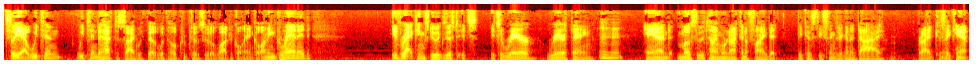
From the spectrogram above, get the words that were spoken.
So yeah, we tend we tend to have to side with the with the whole cryptozoological angle. I mean, granted, if rat kings do exist, it's it's a rare rare thing, mm-hmm. And most of the time we're not going to find it because these things are going to die, right? Because they can't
